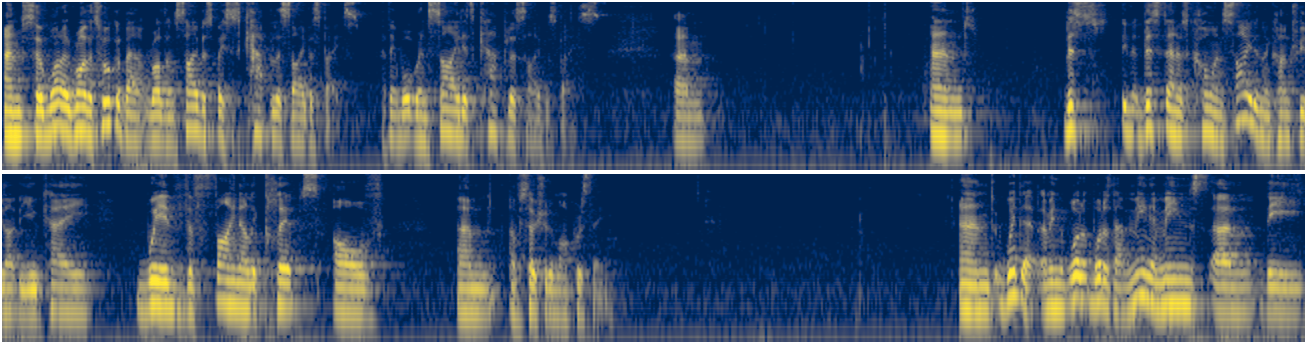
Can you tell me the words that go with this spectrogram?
and so what I'd rather talk about, rather than cyberspace, is capitalist cyberspace. I think what we're inside is capitalist cyberspace. Um, and this, you know, this then has coincided in a country like the UK with the final eclipse of, um, of social democracy. And with it, I mean, what, what does that mean? It means um, the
